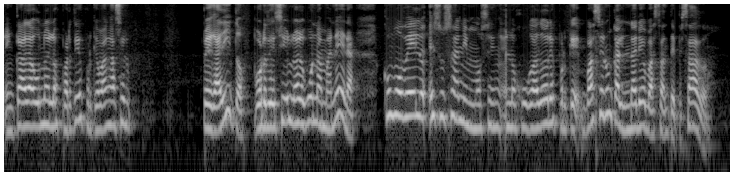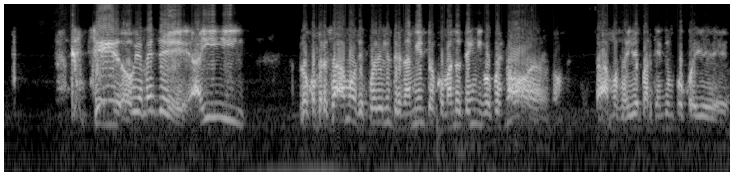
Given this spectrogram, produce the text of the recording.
en cada uno de los partidos porque van a ser pegaditos, por decirlo de alguna manera. ¿Cómo ve esos ánimos en, los jugadores? Porque va a ser un calendario bastante pesado. Sí, obviamente ahí lo conversábamos después del entrenamiento, comando técnico, pues no, estábamos ahí departiendo un poco, de,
